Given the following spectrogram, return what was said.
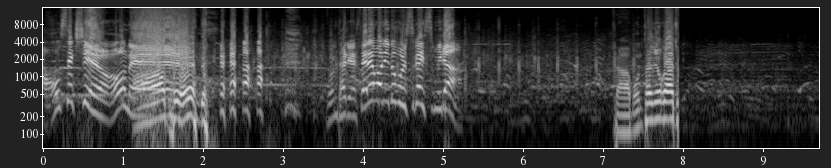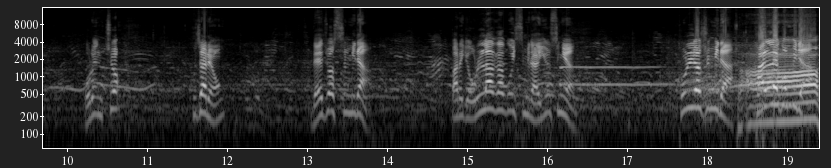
어우 섹시해요. 네. 아, 네. 네. 몬타뇨의 세레머니도 볼 수가 있습니다. 자, 몬타뇨가 저- 오른쪽 구자룡 내줬습니다. 빠르게 올라가고 있습니다. 유승현 돌려줍니다. 자. 갈레고입니다.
